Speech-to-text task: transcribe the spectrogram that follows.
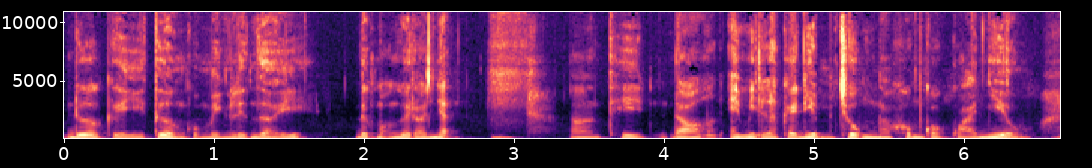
đưa cái ý tưởng của mình lên giấy được mọi người đón nhận. Ừ. à, thì đó em nghĩ là cái điểm chung nó không có quá nhiều. Ừ.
